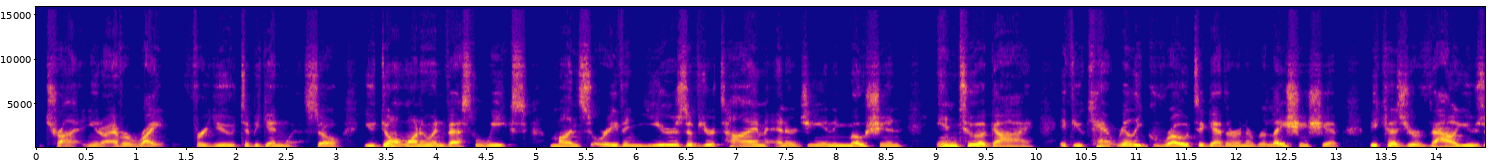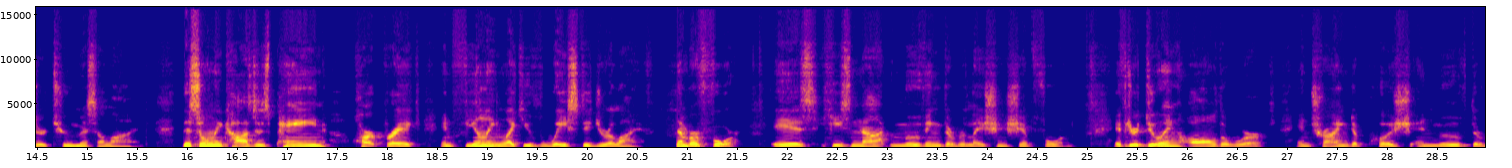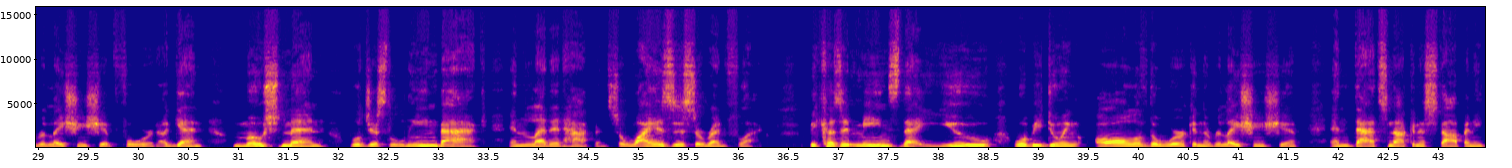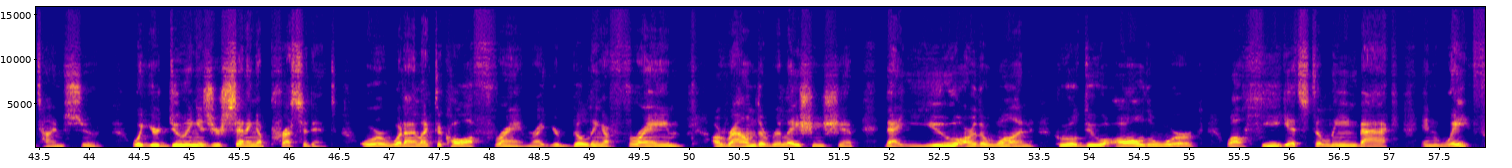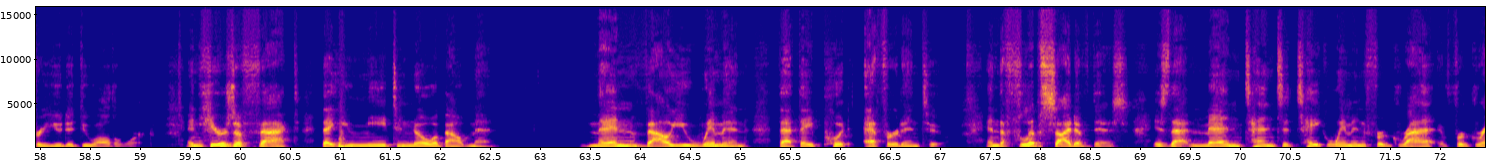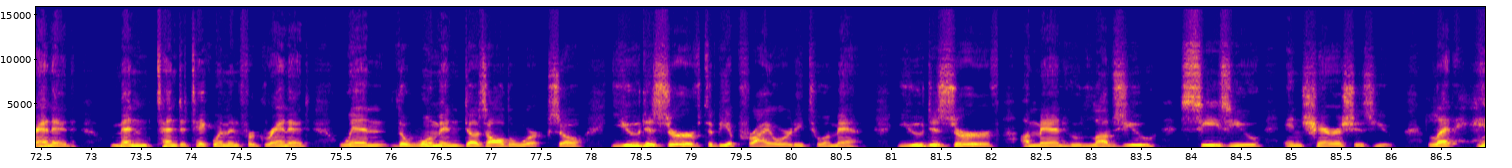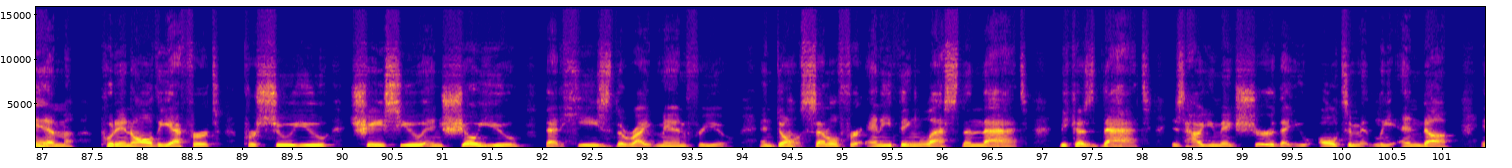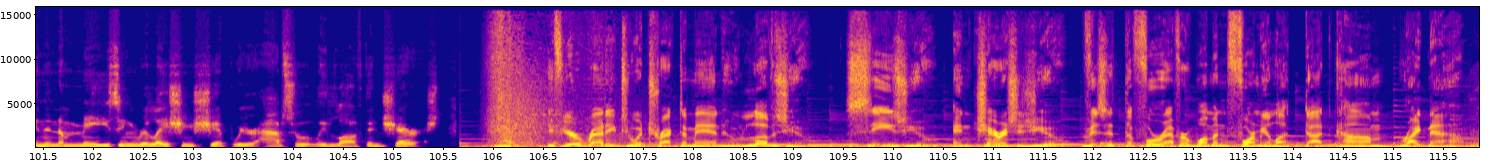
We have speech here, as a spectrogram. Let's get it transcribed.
trying you know ever right for you to begin with. So you don't want to invest weeks, months, or even years of your time, energy, and emotion into a guy if you can't really grow together in a relationship because your values are too misaligned. This only causes pain, heartbreak, and feeling like you've wasted your life. Number four, is he's not moving the relationship forward. If you're doing all the work and trying to push and move the relationship forward, again, most men will just lean back and let it happen. So, why is this a red flag? Because it means that you will be doing all of the work in the relationship and that's not going to stop anytime soon what you're doing is you're setting a precedent or what I like to call a frame, right? You're building a frame around the relationship that you are the one who will do all the work while he gets to lean back and wait for you to do all the work. And here's a fact that you need to know about men men value women that they put effort into. And the flip side of this is that men tend to take women for gra- for granted. Men tend to take women for granted when the woman does all the work. So you deserve to be a priority to a man. You deserve a man who loves you, sees you, and cherishes you. Let him put in all the effort, pursue you, chase you, and show you that he's the right man for you. And don't settle for anything less than that, because that is how you make sure that you ultimately end up in an amazing relationship where you're absolutely loved and cherished. If you're ready to attract a man who loves you, sees you, and cherishes you, visit theforeverwomanformula.com right now.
